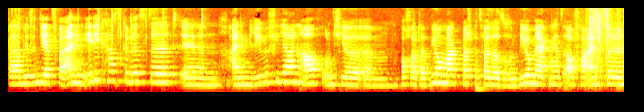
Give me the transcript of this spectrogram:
Äh, wir sind jetzt bei einigen Edekas gelistet, in einigen Rewe-Filialen auch und hier im Bocholter Biomarkt beispielsweise, also so in Biomärkten jetzt auch vereinzelt.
